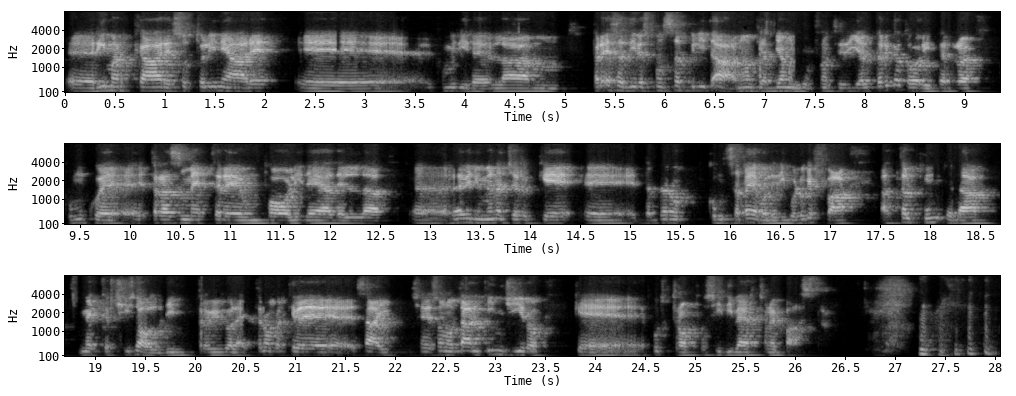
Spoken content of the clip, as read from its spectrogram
eh, rimarcare sottolineare eh, come dire, la, presa di responsabilità no, che abbiamo nei confronti degli albergatori per comunque eh, trasmettere un po' l'idea del eh, revenue manager che è davvero consapevole di quello che fa a tal punto da metterci i soldi, tra virgolette, no? perché sai, ce ne sono tanti in giro che purtroppo si divertono e basta.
